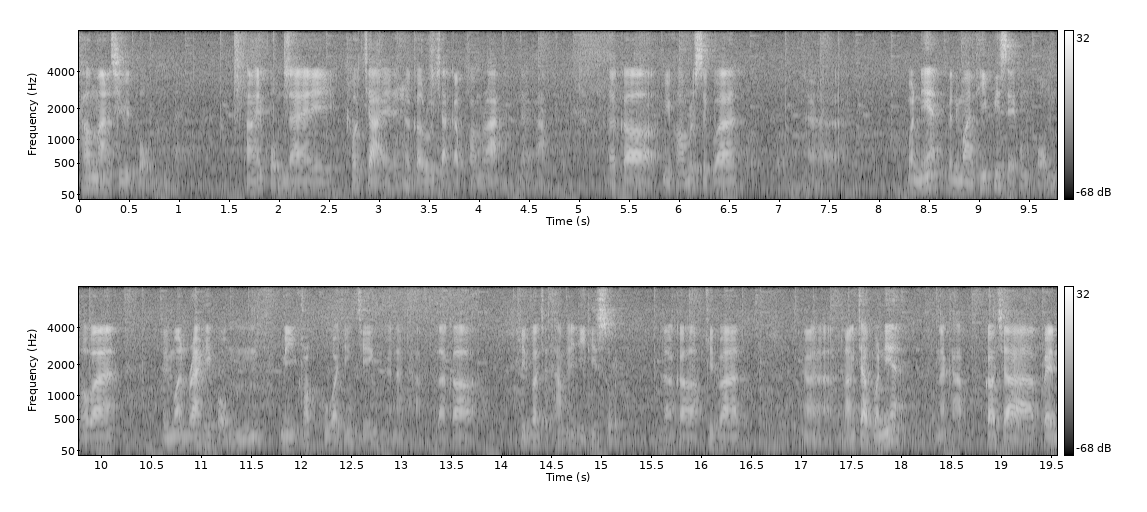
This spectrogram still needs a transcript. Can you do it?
เข้ามาในชีวิตผมทำให้ผมได้เข้าใจแล้วก็รู้จักกับความรักนะครับ แล้วก็มีความรู้สึกว่าวันนี้เป็นวันที่พิเศษของผม เพราะว่าเป็นวันแรกที่ผมมีครอบครัวจริงๆนะครับ แล้วก็คิดว่าจะทำให้ดีที่สุด แล้วก็คิดว่าหลังจากวันนี้นะครับก็จะเป็น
